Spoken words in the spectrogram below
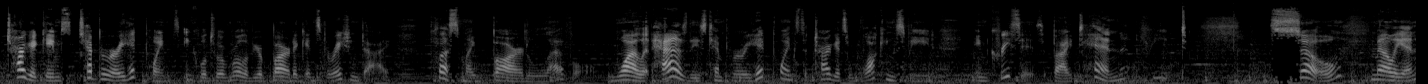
target gains temporary hit points equal to a roll of your bardic inspiration die, plus my bard level. While it has these temporary hit points, the target's walking speed increases by 10 feet. So, Melian,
